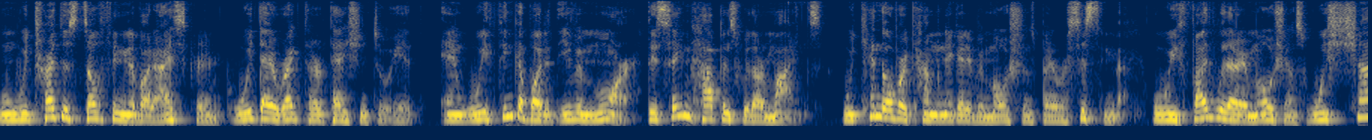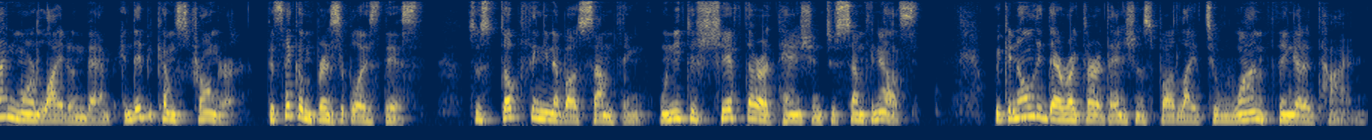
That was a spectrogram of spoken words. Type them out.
When we try to stop thinking about ice cream, we direct our attention to it, and we think about it even more. The same happens with our minds. We can't overcome negative emotions by resisting them. When we fight with our emotions, we shine more light on them and they become stronger. The second principle is this. To stop thinking about something, we need to shift our attention to something else. We can only direct our attention spotlight to one thing at a time.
